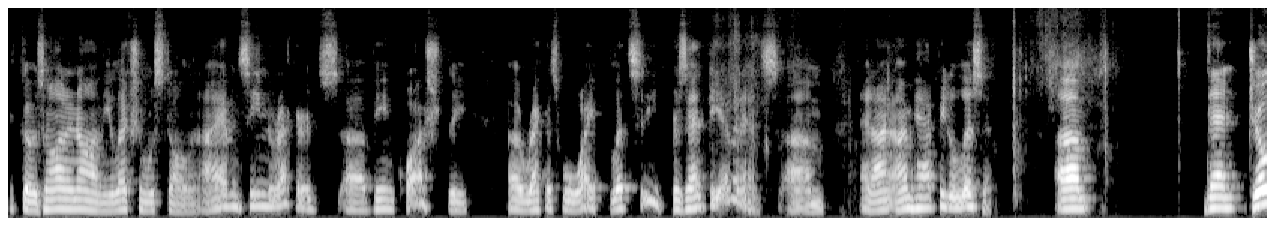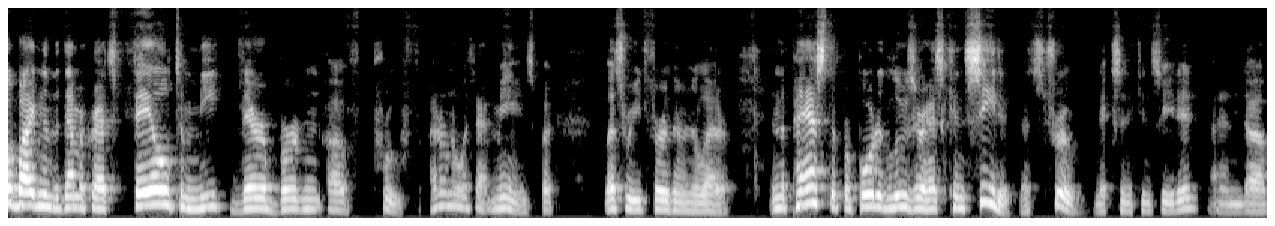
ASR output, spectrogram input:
It goes on and on. The election was stolen. I haven't seen the records uh, being quashed. The uh, records were wiped. Let's see. Present the evidence. Um, and I, am happy to listen. Um, then Joe Biden and the Democrats failed to meet their burden of proof. I don't know what that means, but let's read further in the letter. In the past, the purported loser has conceded. That's true. Nixon conceded and uh,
